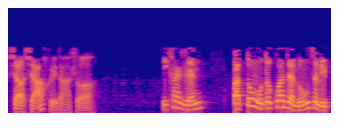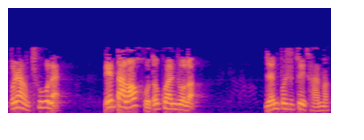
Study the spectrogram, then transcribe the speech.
小霞回答说：“你看人把动物都关在笼子里不让出来，连大老虎都关住了，人不是最残吗？”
